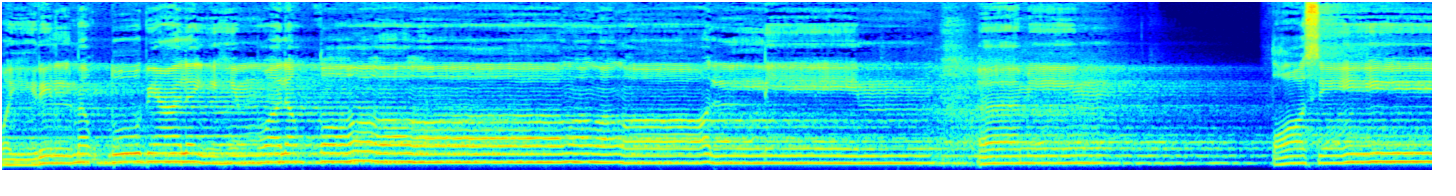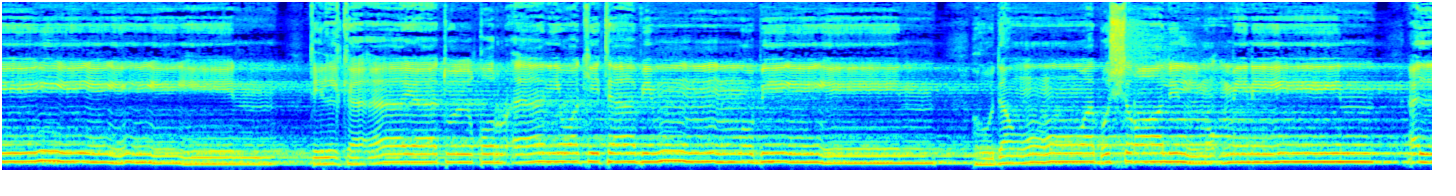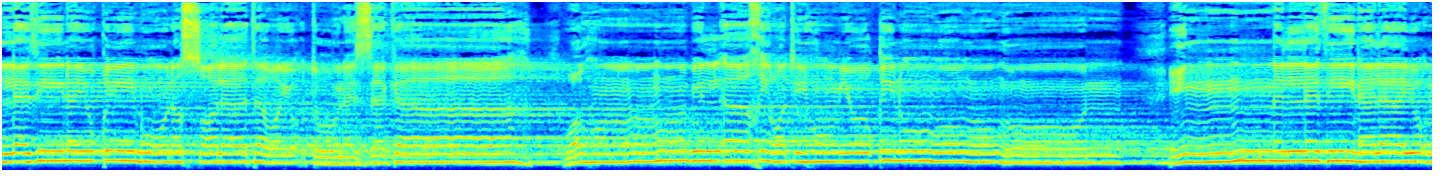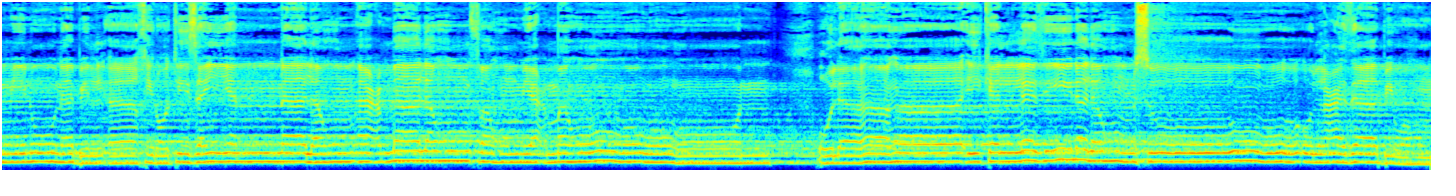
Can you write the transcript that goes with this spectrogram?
غير المغضوب عليهم ولا الضالين. آمين. طاسين. تلك آيات القرآن وكتاب مبين. هدى وبشرى للمؤمنين. الذين يقيمون الصلاة ويؤتون الزكاة وهم بالآخرة هم يوقنون. إن الذين لا يؤمنون بالآخرة زينا لهم أعمالهم فهم يعمهون. أولئك الذين لهم سوء العذاب وهم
